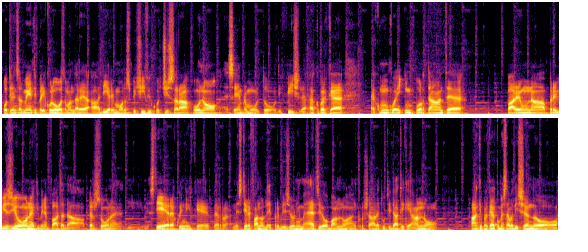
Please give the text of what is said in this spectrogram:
potenzialmente pericolosa, ma andare a dire in modo specifico ci sarà o no è sempre molto difficile. Ecco perché è comunque importante fare una previsione che viene fatta da persone di mestiere, quindi che per mestiere fanno le previsioni meteo, vanno a incrociare tutti i dati che hanno, anche perché come stava dicendo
